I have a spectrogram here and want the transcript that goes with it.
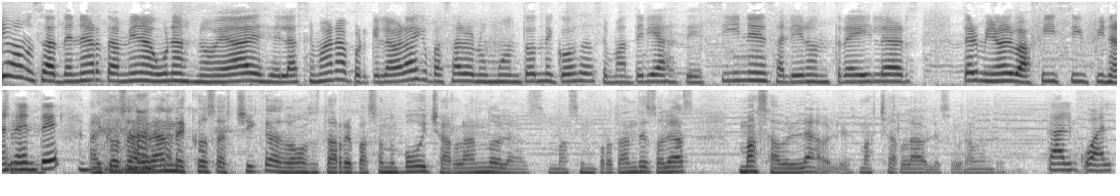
Y vamos a tener también algunas novedades de la semana, porque la verdad que pasaron un montón de cosas en materias de cine, salieron trailers, terminó el Bafisi finalmente. Sí. Hay cosas grandes, cosas chicas. Vamos a estar repasando un poco y charlando las más importantes o las más hablables, más charlables seguramente. Tal cual.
